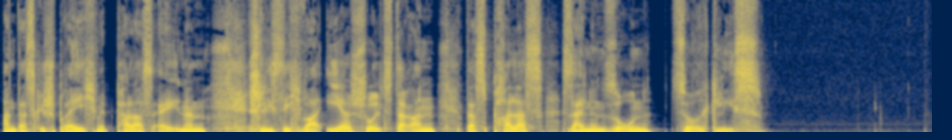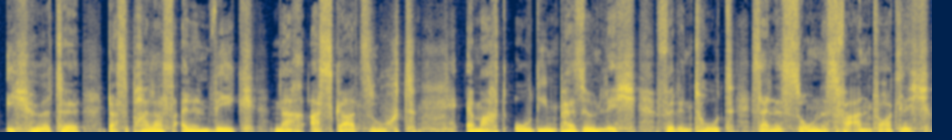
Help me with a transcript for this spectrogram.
an das Gespräch mit Pallas erinnern. Schließlich war er schuld daran, dass Pallas seinen Sohn zurückließ. Ich hörte, dass Pallas einen Weg nach Asgard sucht. Er macht Odin persönlich für den Tod seines Sohnes verantwortlich.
